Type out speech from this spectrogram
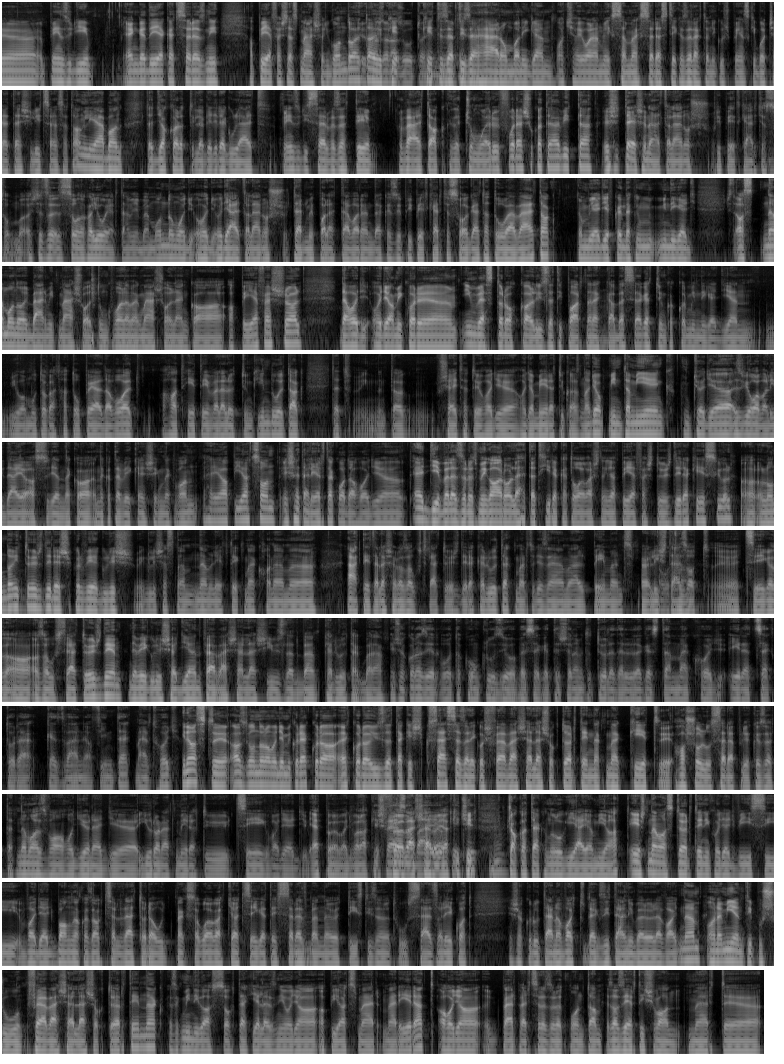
pénzügyi engedélyeket szerezni. A PFS ezt máshogy gondolta. Ők, ők 2013-ban igen, hogyha jól emlékszem, megszerezték az elektronikus pénzkibocsátási licenszet Angliában, tehát gyakorlatilag egy regulált pénzügyi szervezetté váltak, ez egy csomó erőforrásukat elvitte, és egy teljesen általános prepaid kártya szó, ez szónak a jó értelmében mondom, hogy, hogy, hogy általános termékpalettával rendelkező prepaid kártya szolgáltatóvá váltak ami egyébként nekünk mindig egy, azt nem mondom, hogy bármit másoltunk volna, meg másolnánk a, a PFS-ről, de hogy, hogy amikor investorokkal, üzleti partnerekkel beszélgettünk, akkor mindig egy ilyen jól mutogatható példa volt, 6-7 évvel előttünk indultak, tehát mindentől sejthető, hogy, hogy a méretük az nagyobb, mint a miénk, úgyhogy ez jól validálja azt, hogy ennek a, ennek a tevékenységnek van helye a piacon, és hát elértek oda, hogy egy évvel ezelőtt még arról lehetett híreket olvasni, hogy a PFS tőzsdére készül, a londoni tőzsdére, és akkor végül is, végül is ezt nem, nem lépték meg, hanem áttételesen az ausztrál tőzsdére kerültek, mert hogy az AML Payments listázott cég az, a, az ausztrál tőzsdén, de végül is egy ilyen felvásárlási üzletbe kerültek bele. És akkor azért volt a konklúzió a beszélgetésen, amit a tőled előlegeztem meg, hogy érett szektorra kezd válni a fintek, mert hogy? Én azt, azt gondolom, hogy amikor ekkora, ekkora üzletek és százszerzelékos felvásárlások történnek meg két hasonló szereplő között, tehát nem az van, hogy jön egy Euronet méretű cég, vagy egy Apple, vagy valaki, és felvásárol vásárolja kicsit, kicsit hm. csak a technológiája miatt, és nem az történik, hogy egy VC vagy egy banknak az accelerátora úgy megszagolgatja a céget, és szerez hm. benne 5-10-15-20 százalékot, és akkor utána vagy tud exitálni belőle, vagy nem, hanem ilyen típusú felvásárlások történnek. Ezek mindig azt szokták jelezni, hogy a, a piac már, már érett. Ahogy a pár perccel ezelőtt mondtam, ez azért is van, mert,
